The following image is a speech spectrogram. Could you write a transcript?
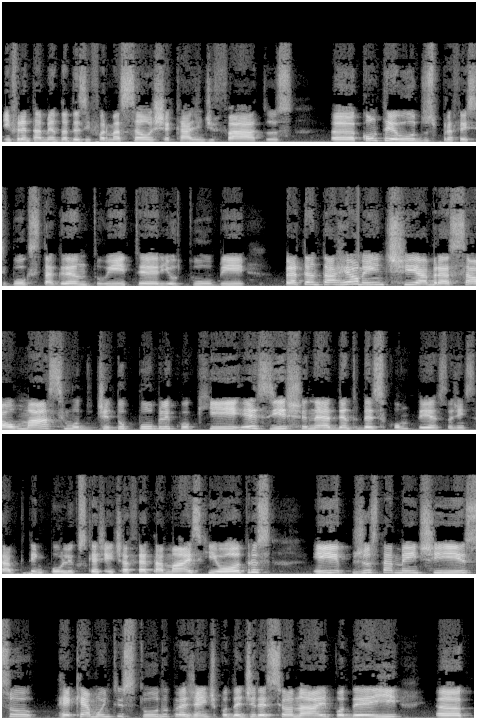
enfrentamento da desinformação, checagem de fatos, uh, conteúdos para Facebook, Instagram, Twitter, YouTube, para tentar realmente abraçar o máximo de, do público que existe né, dentro desse contexto. A gente sabe que tem públicos que a gente afeta mais que outros, e justamente isso requer muito estudo para a gente poder direcionar e poder ir uh,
